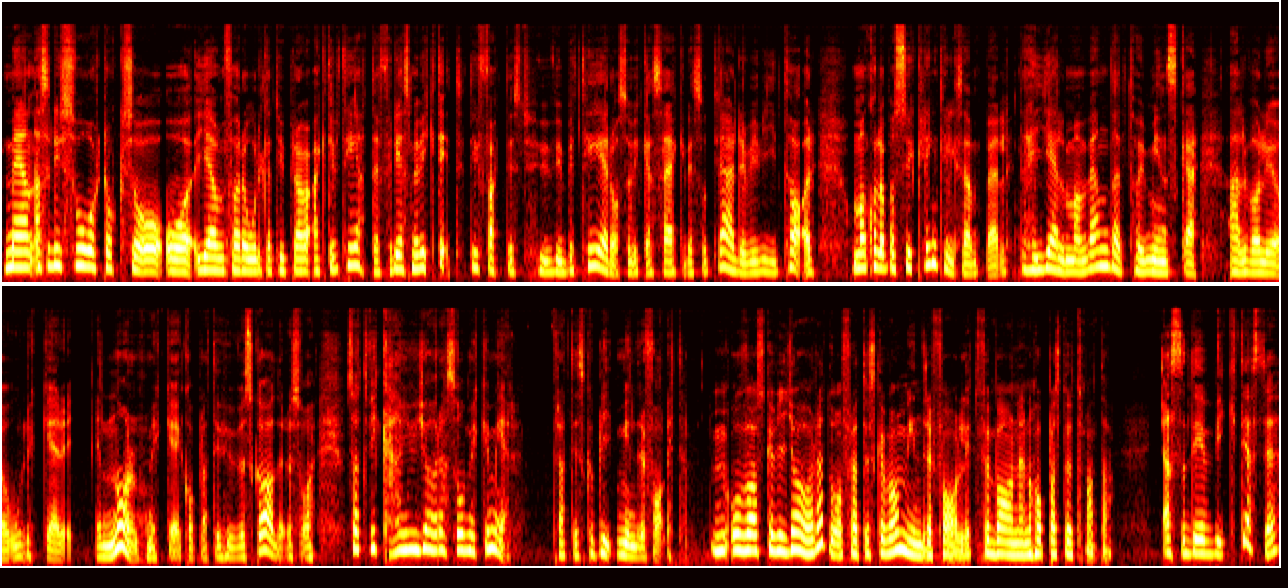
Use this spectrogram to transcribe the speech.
Men alltså det är svårt också att jämföra olika typer av aktiviteter. För det som är viktigt, det är faktiskt hur vi beter oss och vilka säkerhetsåtgärder vi vidtar. Om man kollar på cykling till exempel. Det här hjälmanvändandet har ju minskat allvarliga olyckor enormt mycket kopplat till huvudskador och så. Så att vi kan ju göra så mycket mer för att det ska bli mindre farligt. Mm, och vad ska vi göra då för att det ska vara mindre farligt för barnen att hoppa studsmatta? Alltså det viktigaste,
